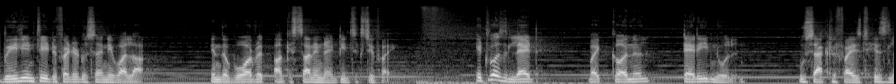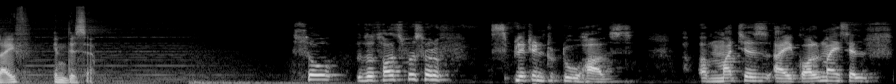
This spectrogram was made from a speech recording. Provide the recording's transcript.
valiantly defended Hussainiwala in the war with Pakistan in 1965. It was led by Colonel Terry Nolan, who sacrificed his life in this act. So the thoughts were sort of split into two halves. uh, much as I call myself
